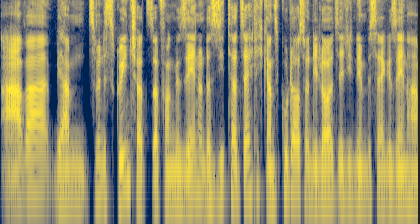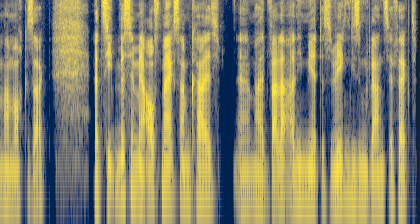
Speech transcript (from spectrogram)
Aber wir haben zumindest Screenshots davon gesehen und das sieht tatsächlich ganz gut aus. Und die Leute, die den bisher gesehen haben, haben auch gesagt, er zieht ein bisschen mehr Aufmerksamkeit, ähm, halt weil er animiert ist, wegen diesem Glanzeffekt.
